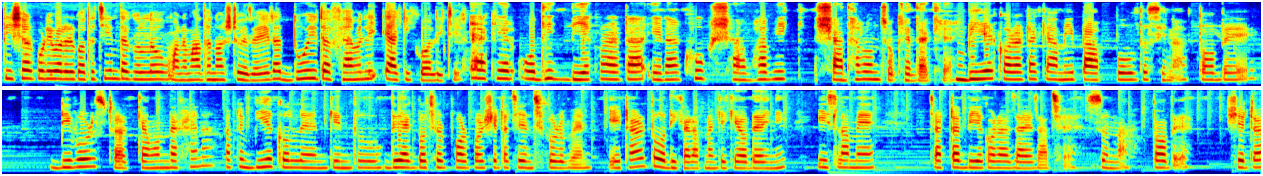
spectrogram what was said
তিশার পরিবারের কথা চিন্তা করলেও মানে মাথা নষ্ট হয়ে যায়। এরা দুইটা ফ্যামিলি একই কোয়ালিটির একের অধিক বিয়ে করাটা এরা খুব স্বাভাবিক সাধারণ চোখে দেখে। বিয়ে করাটাকে আমি পাপ বলতেছি না তবে ডিভোর্সটা কেমন দেখায় না। আপনি বিয়ে করলেন, কিন্তু দু এক বছর পর পর সেটা চেঞ্জ করবেন। এটার তো অধিকার আপনাকে কেউ দেয়নি। ইসলামে চারটা বিয়ে করা যায় আছে সুন্না তবে সেটা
